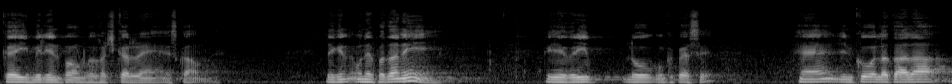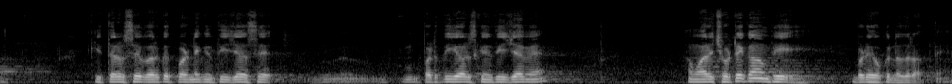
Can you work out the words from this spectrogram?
کئی ملین پاؤنڈ کا خرچ کر رہے ہیں اس کام میں۔ لیکن انہیں پتہ نہیں کہ یہ غریب لوگوں کے پیسے ہیں جن کو اللہ تعالیٰ کی طرف سے برکت پڑنے کے نتیجہ سے پڑتی ہے اور اس کے نتیجے میں ہمارے چھوٹے کام بھی بڑے ہو کر نظر آتے ہیں۔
